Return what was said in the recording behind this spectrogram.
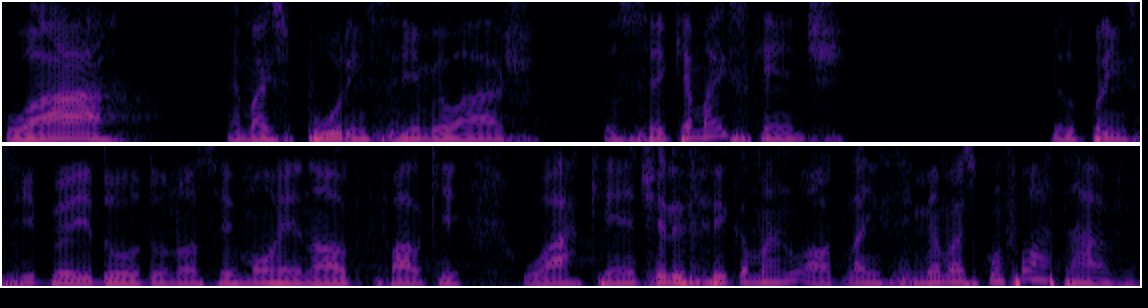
O ar é mais puro em cima, eu acho. Eu sei que é mais quente. Pelo princípio aí do, do nosso irmão Reinaldo, que fala que o ar quente ele fica mais no alto. Lá em cima é mais confortável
